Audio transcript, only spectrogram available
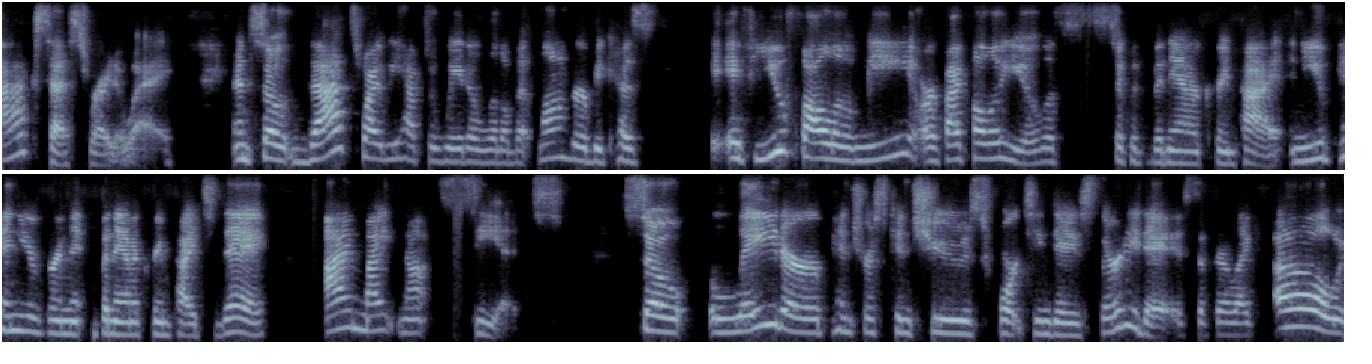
access right away. And so that's why we have to wait a little bit longer because if you follow me or if I follow you, let's stick with banana cream pie, and you pin your banana cream pie today, I might not see it. So later, Pinterest can choose 14 days, 30 days. If they're like, oh,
